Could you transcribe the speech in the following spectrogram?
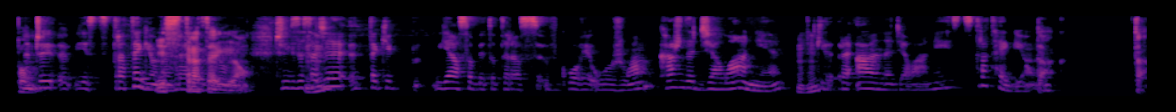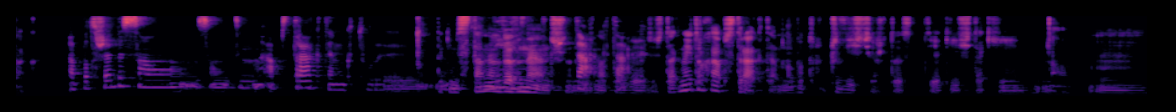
pom- znaczy jest strategią. Jest strategią. Czyli w zasadzie, mhm. tak jak ja sobie to teraz w głowie ułożyłam, każde działanie, mhm. takie realne działanie jest strategią. Tak, tak. A potrzeby są, są tym abstraktem, który. Takim stanem wewnętrznym, tak, można tak. powiedzieć. Tak, no i trochę abstraktem, no bo oczywiście, że to jest jakiś taki, no, mm,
